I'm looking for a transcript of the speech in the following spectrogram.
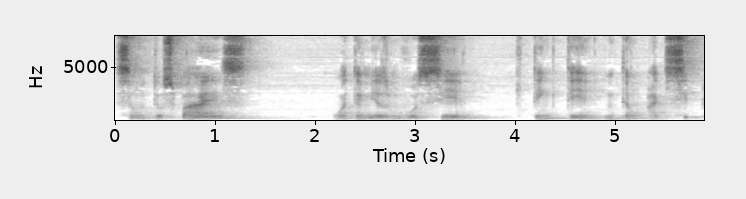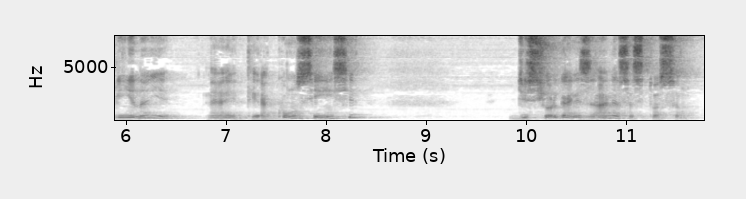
São os teus pais, ou até mesmo você, que tem que ter então a disciplina e, né, e ter a consciência de se organizar nessa situação.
